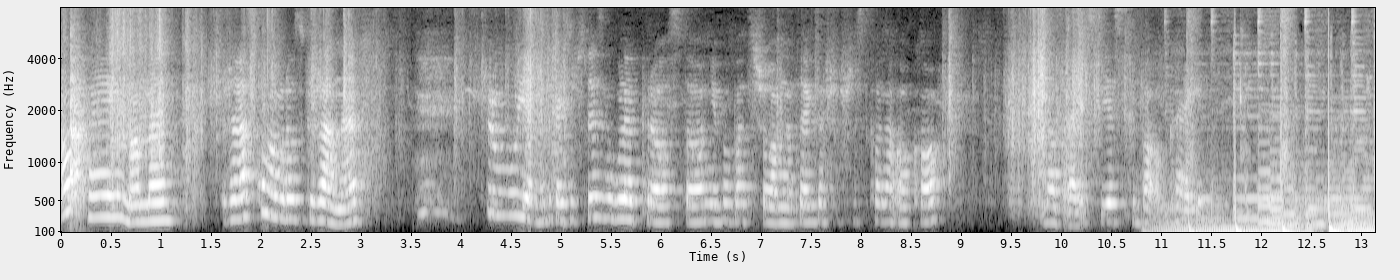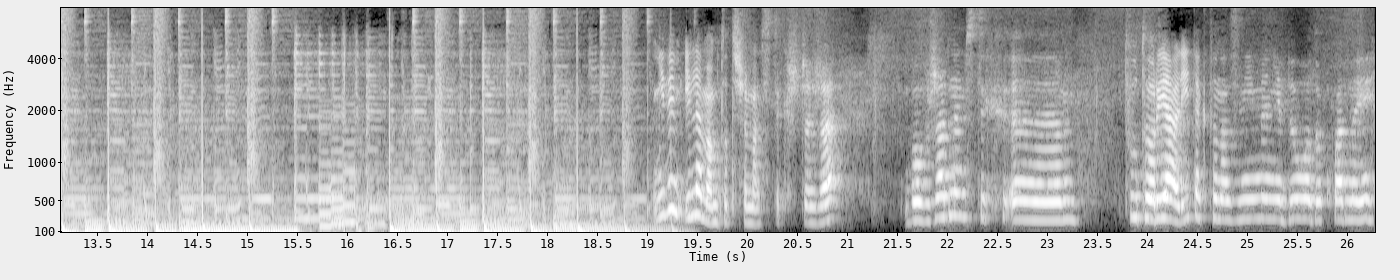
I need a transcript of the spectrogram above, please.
Okej, mamy. Żelazko mam rozgrzane. Spróbujemy. Czekajcie, czy to jest w ogóle prosto? Nie popatrzyłam na to, jak zawsze wszystko na oko. Dobra, jest, jest chyba ok. Nie wiem, ile mam to trzymać, tak szczerze, bo w żadnym z tych tutoriali, tak to nazwijmy, nie było dokładnej,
